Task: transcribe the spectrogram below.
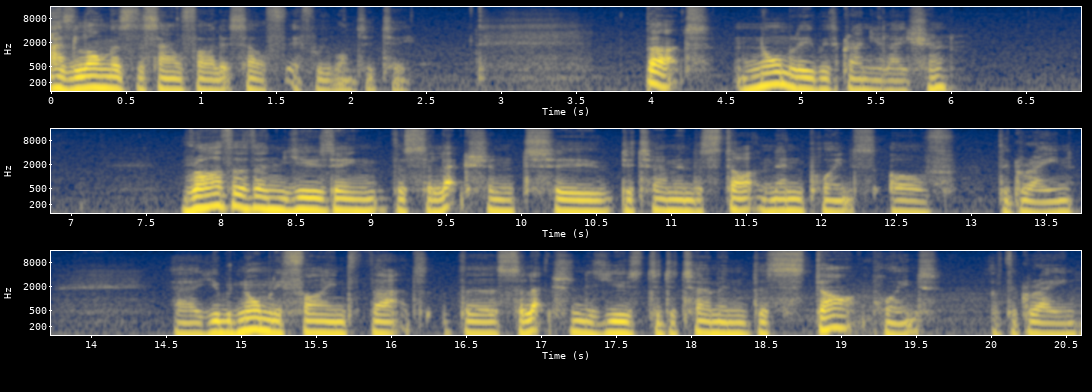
as long as the sound file itself if we wanted to. But normally with granulation, rather than using the selection to determine the start and end points of the grain, uh, you would normally find that the selection is used to determine the start point of the grain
